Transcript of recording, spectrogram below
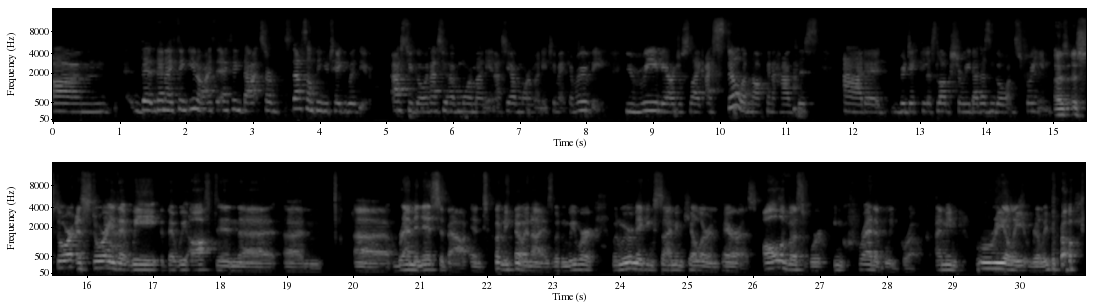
Um, then, then I think you know I, th- I think that's sort of, that's something you take with you as you go and as you have more money and as you have more money to make a movie you really are just like i still am not going to have this added ridiculous luxury that doesn't go on screen as a story a story Yeah. that we that we often uh, um, uh, reminisce about Antonio and I is when we were when we were making Simon Killer in Paris. All of us were incredibly broke. I mean, really, really broke.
